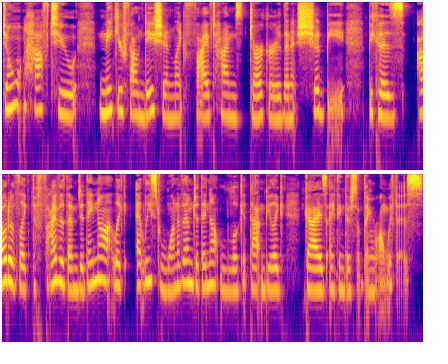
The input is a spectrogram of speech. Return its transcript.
don't have to make your foundation like five times darker than it should be because out of like the five of them did they not like at least one of them did they not look at that and be like guys i think there's something wrong with this.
